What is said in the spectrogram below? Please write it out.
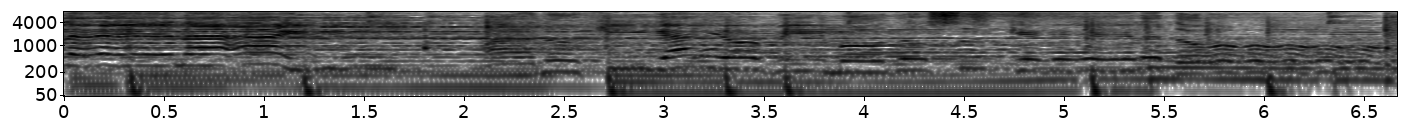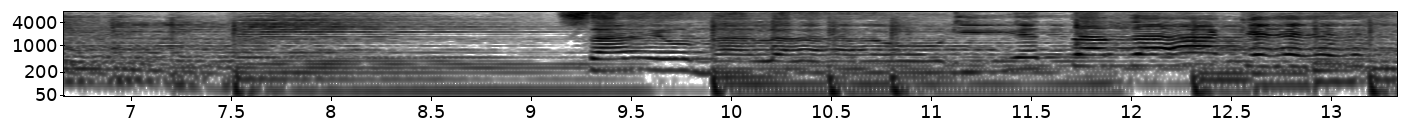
ないの日が呼び戻すけれどさよならを言えただけ。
